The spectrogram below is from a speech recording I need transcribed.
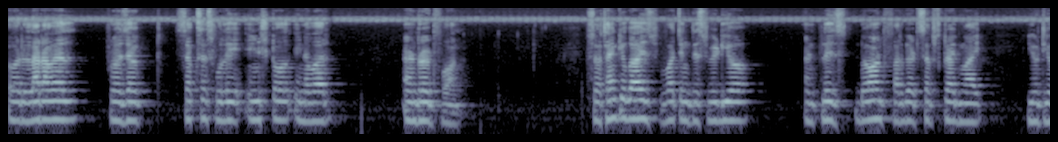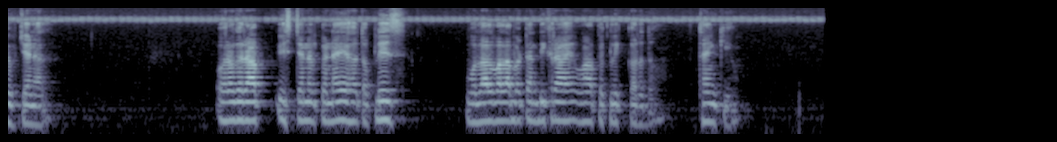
our laravel project successfully installed in our android phone. So thank you guys watching this video and please don't forget subscribe my youtube channel और अगर आप इस channel पर नए हो तो please वो लाल वाला बटन दिख रहा है, वहाँ पे क्लिक कर दो। Thank you.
